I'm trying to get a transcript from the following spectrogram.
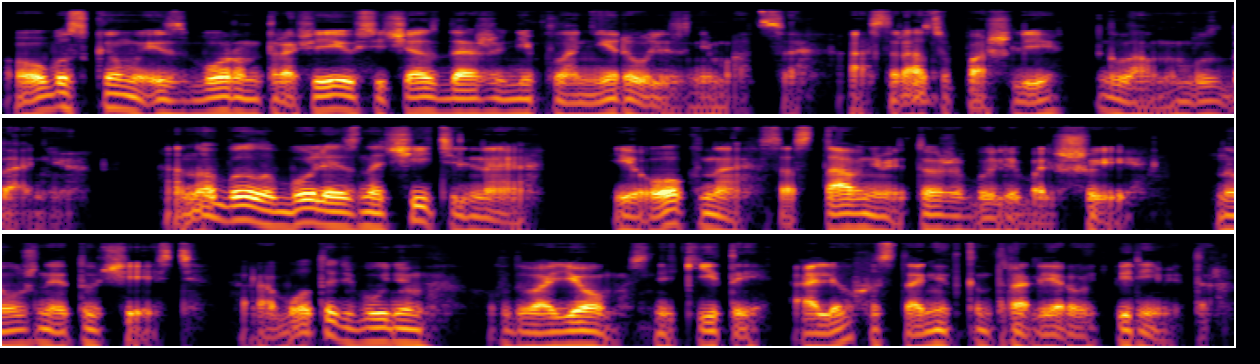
Обыском и сбором трофеев сейчас даже не планировали заниматься, а сразу пошли к главному зданию. Оно было более значительное, и окна со ставнями тоже были большие. Нужно это учесть. Работать будем вдвоем с Никитой, а Леха станет контролировать периметр.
